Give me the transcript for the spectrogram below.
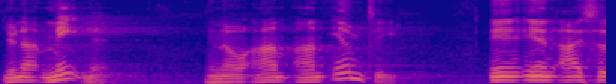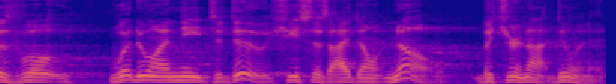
You're not meeting it. You know, I'm I'm empty." And, and I says, "Well, what do I need to do?" She says, "I don't know, but you're not doing it."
